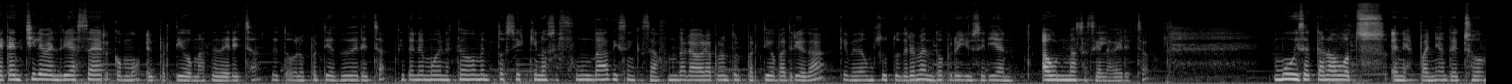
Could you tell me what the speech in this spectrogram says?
que acá en Chile vendría a ser como el partido más de derecha de todos los partidos de derecha que tenemos en este momento, si es que no se funda, dicen que se va a fundar ahora pronto el Partido Patriota, que me da un susto tremendo, pero ellos serían aún más hacia la derecha muy cercano a Vox en España. De hecho,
